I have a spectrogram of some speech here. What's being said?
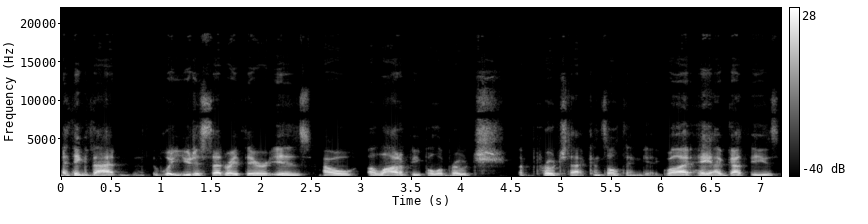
I think that what you just said right there is how a lot of people approach approach that consulting gig. Well, I, hey, I've got these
